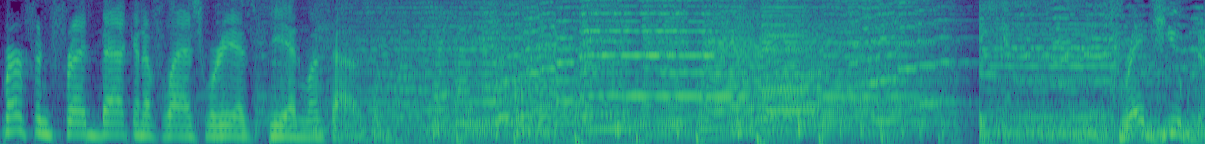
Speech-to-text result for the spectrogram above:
Murph and Fred back in a flash. Where E ESPN 1000. Fred Huebner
